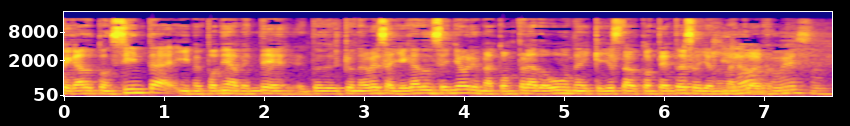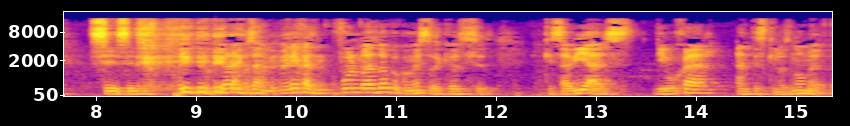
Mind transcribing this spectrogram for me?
pegado con cinta y me ponía a vender. Entonces que una vez ha llegado un señor y me ha comprado una y que yo estaba contento, eso yo no me acuerdo. Loco eso. Sí, sí, sí. Oye, ahora, o sea, me dejas full más loco con esto de que vos dices que sabías dibujar antes que los números.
